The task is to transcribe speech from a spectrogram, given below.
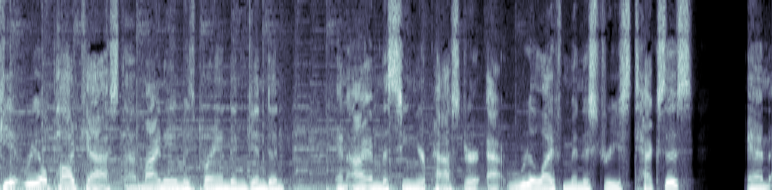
Get Real podcast. Uh, my name is Brandon Guindon, and I am the senior pastor at Real Life Ministries, Texas and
